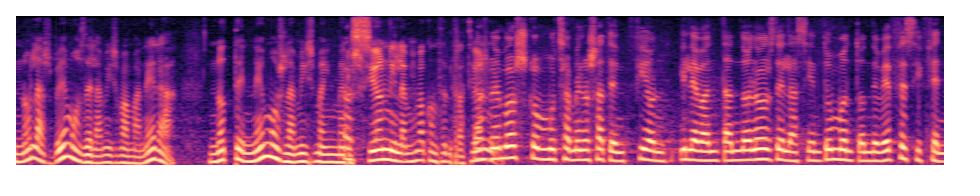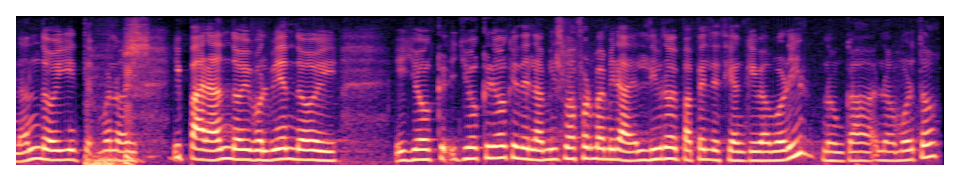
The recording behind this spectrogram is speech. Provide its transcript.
no las vemos de la misma manera, no tenemos la misma inmersión ni la misma concentración. Las vemos con mucha menos atención y levantándonos del asiento un montón de veces y cenando y bueno y, parando y volviendo y y yo, yo creo que de la misma forma, mira, el libro de papel decían que iba a morir, nunca no ha muerto,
